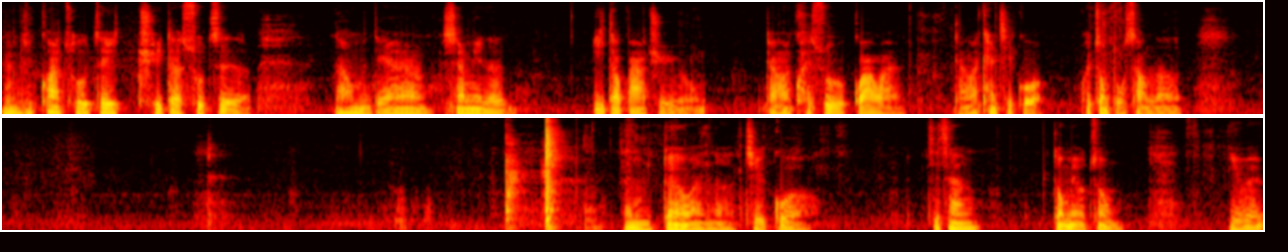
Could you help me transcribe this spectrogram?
我们就刮出这一区的数字了，然后我们等下下面的一到八局。赶快快速刮完，赶快看结果会中多少呢？我们对完了，结果这张都没有中，以为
